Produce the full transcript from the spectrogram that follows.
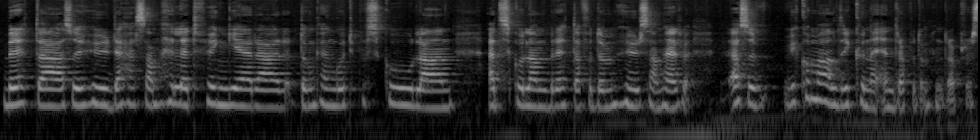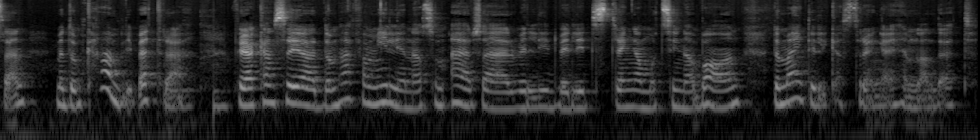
berätta alltså, hur det här samhället fungerar. De kan gå till på skolan, att skolan berättar för dem hur samhället... Alltså, vi kommer aldrig kunna ändra på dem 100% men de kan bli bättre. För jag kan säga att de här familjerna som är så här väldigt, väldigt stränga mot sina barn, de är inte lika stränga i hemlandet.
